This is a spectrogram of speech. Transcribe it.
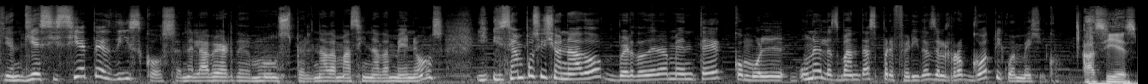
quien 17 discos en el haber de Moonspell, nada más y nada menos, y, se han posicionado verdaderamente como una de las bandas preferidas del rock gótico en México. Así es.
